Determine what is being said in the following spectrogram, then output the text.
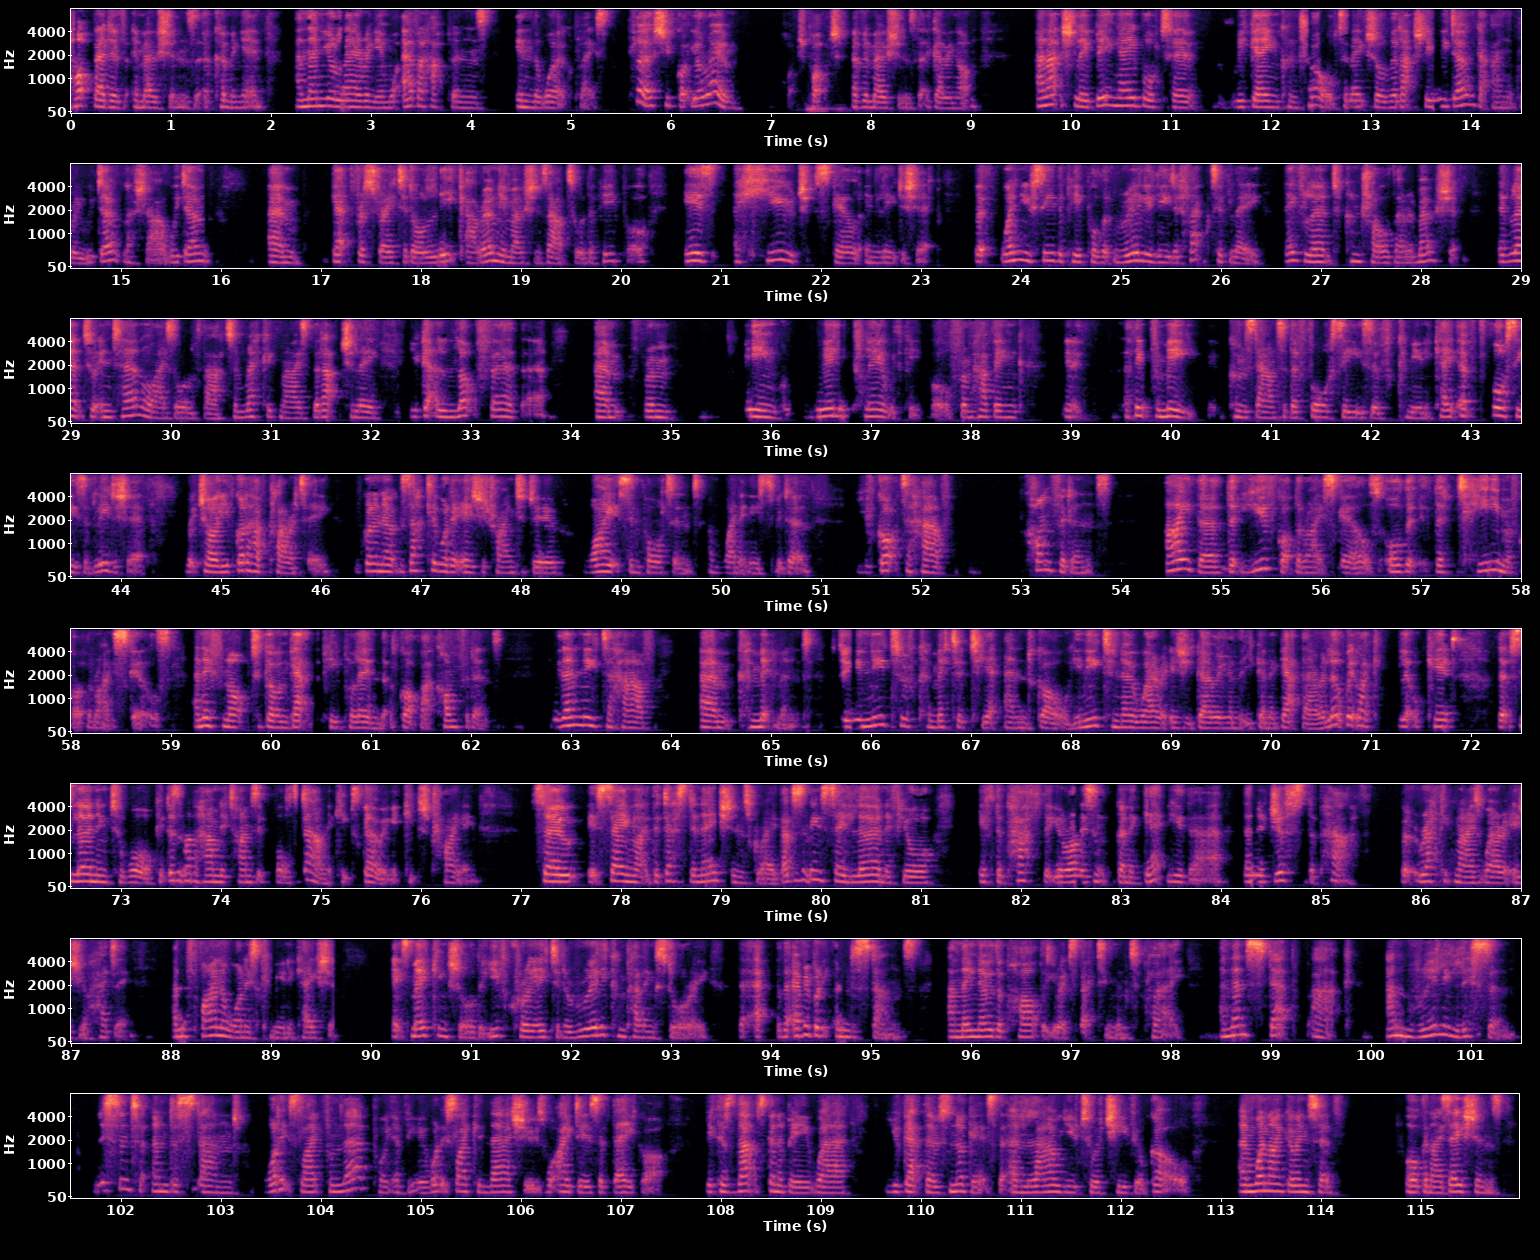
hotbed of emotions that are coming in and then you're layering in whatever happens in the workplace plus you've got your own hodgepodge of emotions that are going on. And actually being able to regain control to make sure that actually we don't get angry, we don't lash out, we don't um, get frustrated or leak our own emotions out to other people is a huge skill in leadership. But when you see the people that really lead effectively, they've learned to control their emotion. They've learned to internalize all of that and recognize that actually you get a lot further um, from being really clear with people, from having, you know, I think for me, it comes down to the four C's of communicate, uh, four C's of leadership, which are you've got to have clarity, you've got to know exactly what it is you're trying to do, why it's important, and when it needs to be done. You've got to have confidence, either that you've got the right skills or that the team have got the right skills. And if not, to go and get the people in that have got that confidence. You then need to have um, commitment. So you need to have committed to your end goal. You need to know where it is you're going and that you're going to get there. A little bit like a little kid that's learning to walk. It doesn't matter how many times it falls down, it keeps going, it keeps trying. So it's saying like the destination's great. That doesn't mean to say learn if you're if the path that you're on isn't going to get you there, then adjust the path, but recognize where it is you're heading. And the final one is communication. It's making sure that you've created a really compelling story that, that everybody understands and they know the part that you're expecting them to play. And then step back and really listen. Listen to understand what it's like from their point of view, what it's like in their shoes, what ideas have they got? Because that's going to be where you get those nuggets that allow you to achieve your goal. And when I go into organizations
